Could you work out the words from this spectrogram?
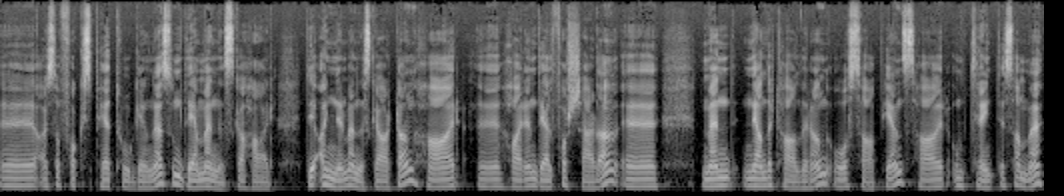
eh, altså FOXP2-genet, som det mennesket har. De andre menneskeartene har, eh, har en del forskjeller, eh, men neandertalerne og sapiens har omtrent det samme.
